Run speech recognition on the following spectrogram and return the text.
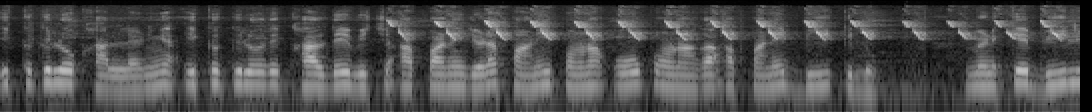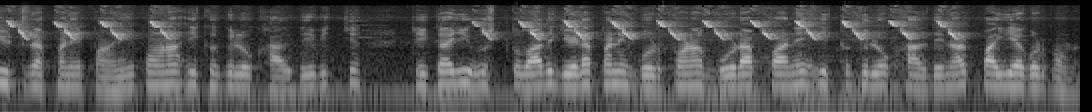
1 ਕਿਲੋ ਖਾਲ ਲੈਣੀ ਆ। 1 ਕਿਲੋ ਦੇ ਖਾਲ ਦੇ ਵਿੱਚ ਆਪਾਂ ਨੇ ਜਿਹੜਾ ਪਾਣੀ ਪਾਉਣਾ, ਉਹ ਪਾਉਣਾਗਾ ਆਪਾਂ ਨੇ 20 ਕਿਲੋ। ਮਿਣ ਕੇ 20 ਲੀਟਰ ਆਪਾਂ ਨੇ ਪਾਣੀ ਪਾਉਣਾ 1 ਕਿਲੋ ਖਾਲ ਦੇ ਵਿੱਚ, ਠੀਕ ਆ ਜੀ? ਉਸ ਤੋਂ ਬਾਅਦ ਜਿਹੜਾ ਆਪਾਂ ਨੇ ਗੁੜ ਪਾਉਣਾ, ਗੁੜ ਆਪਾਂ ਨੇ 1 ਕਿਲੋ ਖਲ ਦੇ ਨਾਲ ਪਾਈਆ ਗੁੜ ਪਾਉਣਾ।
